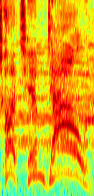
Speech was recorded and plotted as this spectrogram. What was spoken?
Cut him down!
